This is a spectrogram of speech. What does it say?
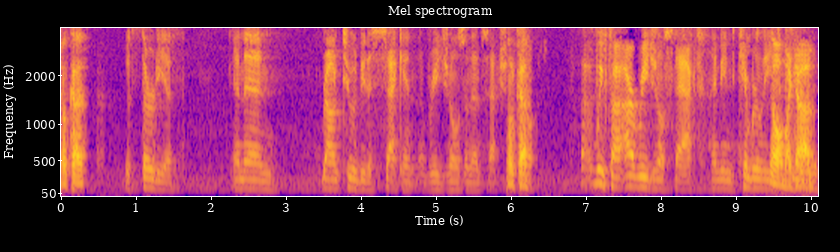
Okay. the thirtieth, and then round two would be the second of regionals, and then sectional. Okay. So, uh, we've talked our regional stacked. I mean, Kimberly. Oh, my God.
